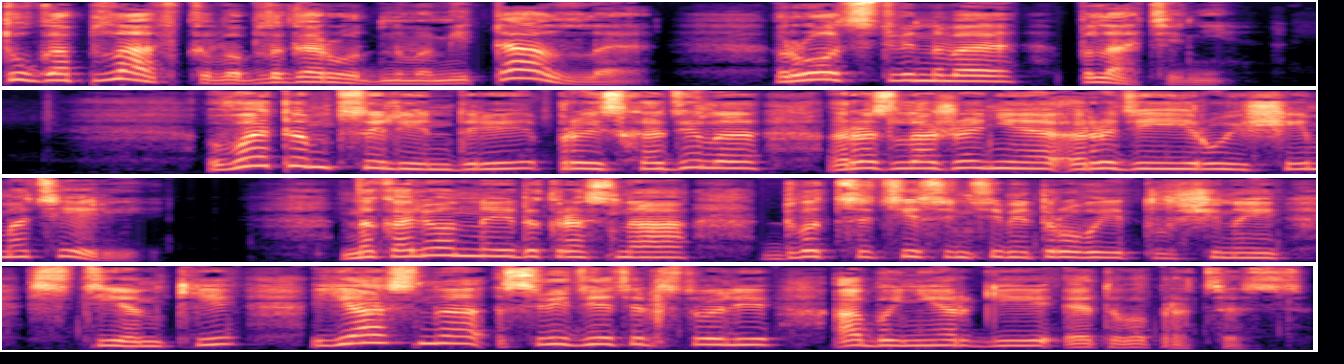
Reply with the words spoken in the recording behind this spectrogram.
тугоплавкого благородного металла, родственного платине. В этом цилиндре происходило разложение радиирующей материи. Накаленные до красна 20-сантиметровые толщины стенки ясно свидетельствовали об энергии этого процесса.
